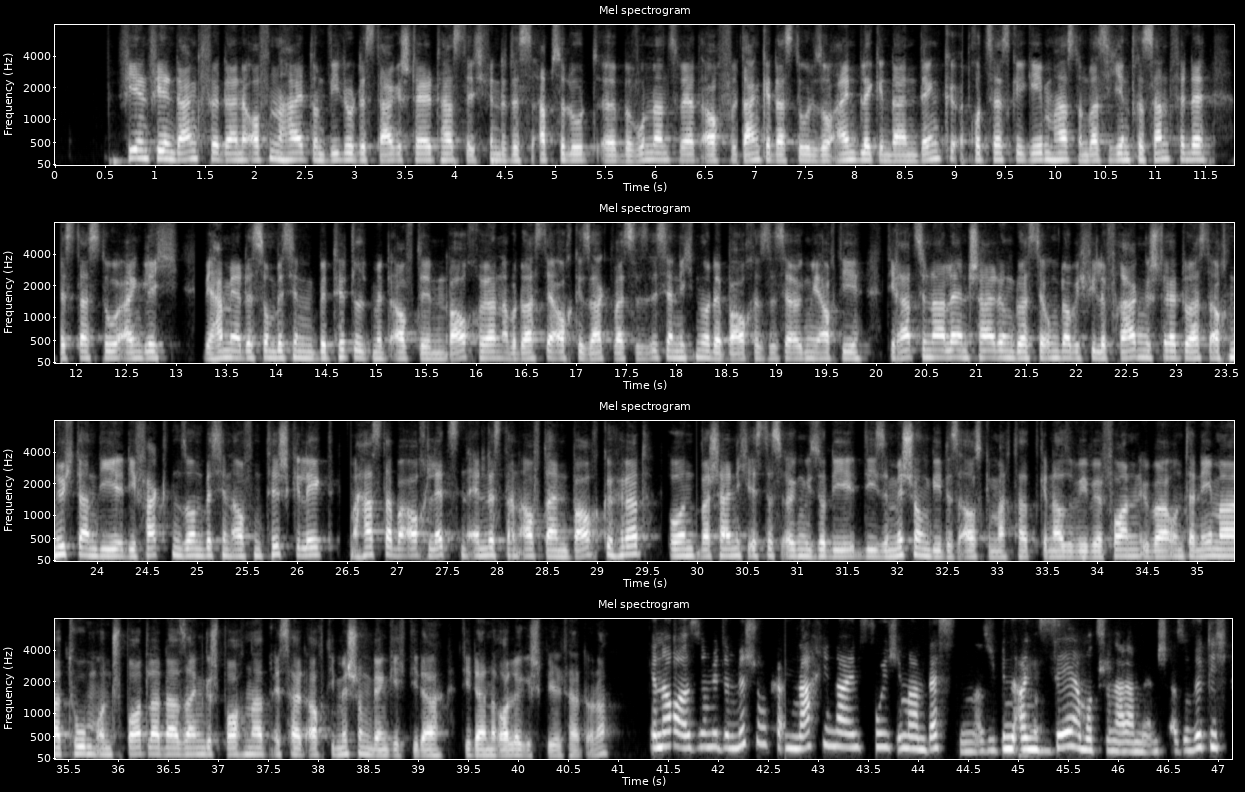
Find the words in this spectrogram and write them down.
Vielen, vielen Dank für deine Offenheit und wie du das dargestellt hast. Ich finde das absolut äh, bewundernswert. Auch für, danke, dass du so Einblick in deinen Denkprozess gegeben hast. Und was ich interessant finde, ist, dass du eigentlich wir haben ja das so ein bisschen betitelt mit auf den Bauch hören, aber du hast ja auch gesagt, weißt, es ist ja nicht nur der Bauch, es ist ja irgendwie auch die, die rationale Entscheidung. Du hast ja unglaublich viele Fragen gestellt. Du hast auch nüchtern die, die Fakten so ein bisschen auf den Tisch gelegt, hast aber auch letzten Endes dann auf deinen Bauch gehört. Und wahrscheinlich ist das irgendwie so die, diese Mischung, die das ausgemacht hat. Genauso wie wir vorhin über Unternehmertum und Sportlerdasein gesprochen hat, ist halt auch die Mischung, denke ich, die da, die da eine Rolle gespielt hat, oder? Genau, also mit der Mischung im Nachhinein fuhr ich immer am besten. Also ich bin ein sehr emotionaler Mensch, also wirklich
